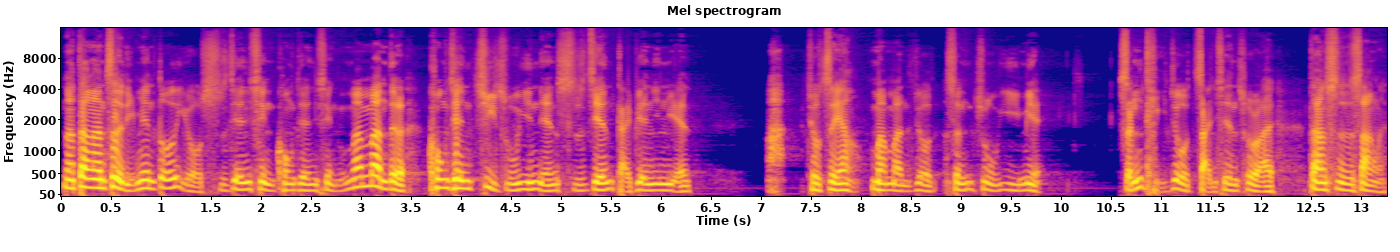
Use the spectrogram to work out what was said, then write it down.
那当然，这里面都有时间性、空间性。慢慢的，空间具足因缘，时间改变因缘，啊，就这样，慢慢的就生住意灭，整体就展现出来。但事实上呢，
